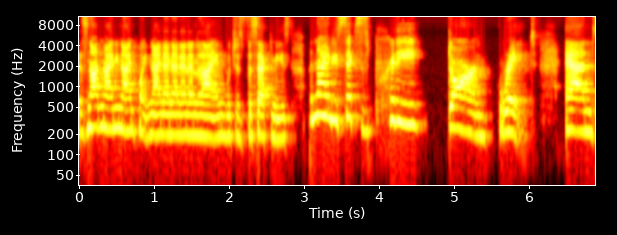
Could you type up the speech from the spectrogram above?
It's not 99.99999, which is vasectomies, but 96 is pretty darn great. And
